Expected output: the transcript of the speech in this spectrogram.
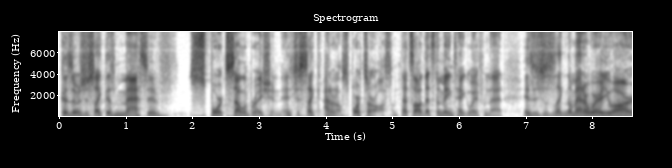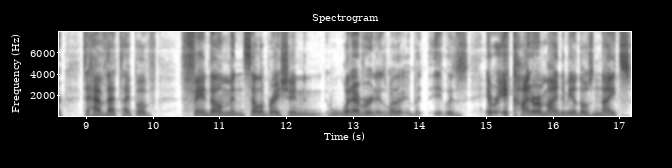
because it was just like this massive sports celebration. And it's just like I don't know, sports are awesome. That's all. That's the main takeaway from that. Is it's just like no matter where you are, to have that type of fandom and celebration and whatever it is whether but it was it, it kind of reminded me of those nights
